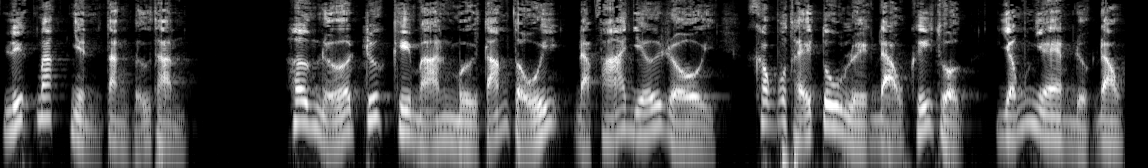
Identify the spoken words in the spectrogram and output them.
liếc mắt nhìn Tăng Tử Thành. Hơn nữa trước khi mà anh 18 tuổi đã phá giới rồi, không có thể tu luyện đạo khí thuật giống như em được đâu.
